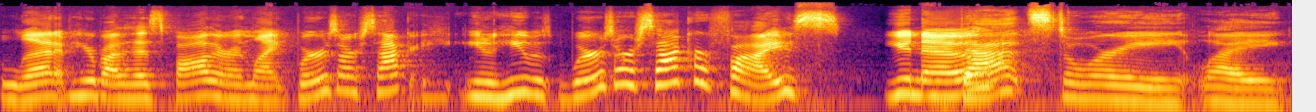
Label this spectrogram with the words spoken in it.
led up here by his father and like, where's our sacri you know, he was where's our sacrifice? You know? that story, like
